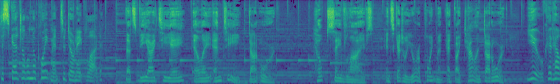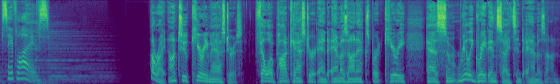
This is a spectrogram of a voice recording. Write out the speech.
to schedule an appointment to donate blood. That's V I T A L A N T dot org. Help save lives and schedule your appointment at vitalant.org. You could help save lives. All right, on to Kiri Masters. Fellow podcaster and Amazon expert, Kiri has some really great insights into Amazon.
